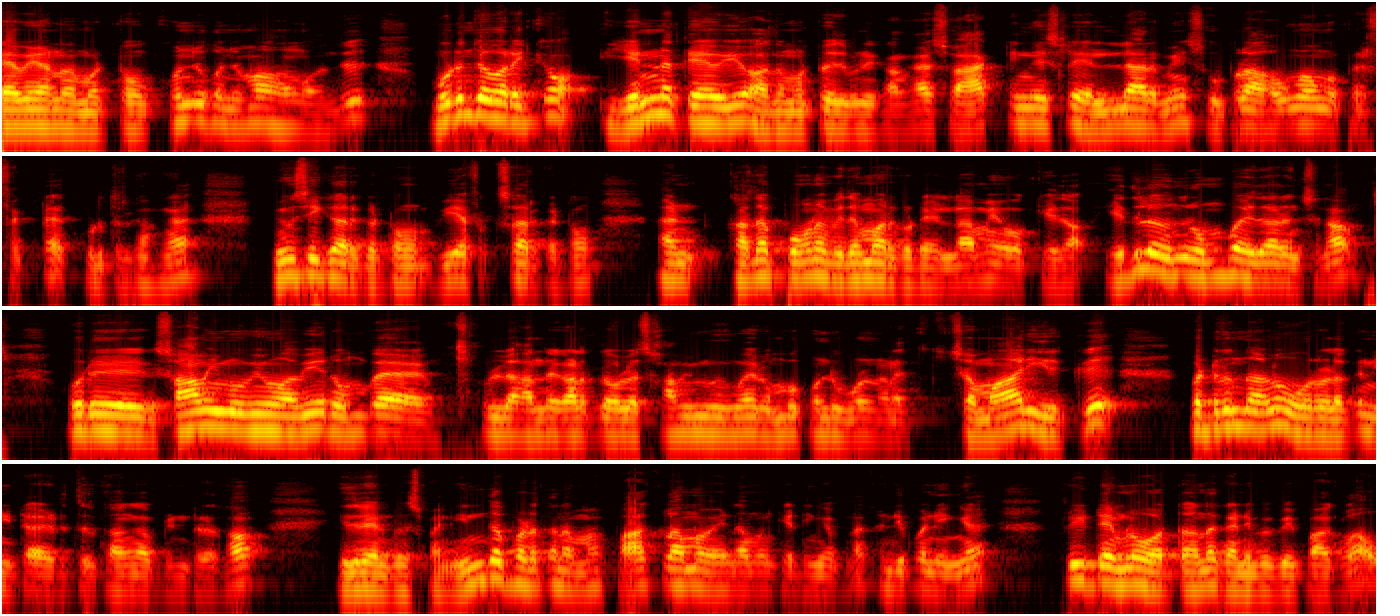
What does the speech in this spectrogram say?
தேவையானதை மட்டும் கொஞ்சம் கொஞ்சமாக அவங்க வந்து முடிஞ்ச வரைக்கும் என்ன தேவையோ அதை மட்டும் இது பண்ணியிருக்காங்க. ஸோ ஆக்டிங் வைஸில் எல்லாருமே சூப்பராக அவங்கவுங்க பெர்ஃபெக்டாக கொடுத்துருக்காங்க. மியூசிக்காக இருக்கட்டும் விஎஃப்எக்ஸாக இருக்கட்டும் அண்ட் கதை போன விதமாக இருக்கட்டும் எல்லாமே ஓகே தான். இதில் வந்து ரொம்ப இதாக இருந்துச்சுன்னா ஒரு சாமி மூவியமாகவே ரொம்ப உள்ள அந்த காலத்தில் உள்ள சாமி மூவி ரொம்ப கொண்டு போகணும்னு நினச்ச மாதிரி இருக்குது பட் இருந்தாலும் ஓரளவுக்கு நீட்டாக எடுத்திருக்காங்க அப்படின்றது தான் இதில் இன்வெஸ்ட் பண்ணி இந்த படத்தை நம்ம பார்க்கலாமா வேண்டாமான்னு கேட்டிங்க அப்படின்னா கண்டிப்பாக நீங்கள் ஃப்ரீ டைமில் ஒருத்தர் இருந்தால் கண்டிப்பாக போய் பார்க்கலாம்.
